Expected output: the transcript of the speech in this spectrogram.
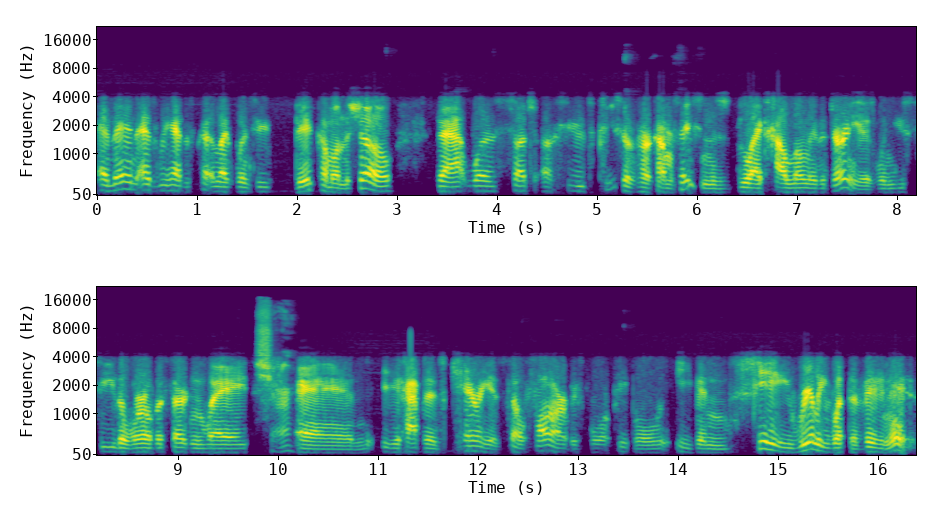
and then as we had this, like when she did come on the show, that was such a huge piece of her conversation is like how lonely the journey is when you see the world a certain way sure and you have to carry it so far before people even see really what the vision is.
